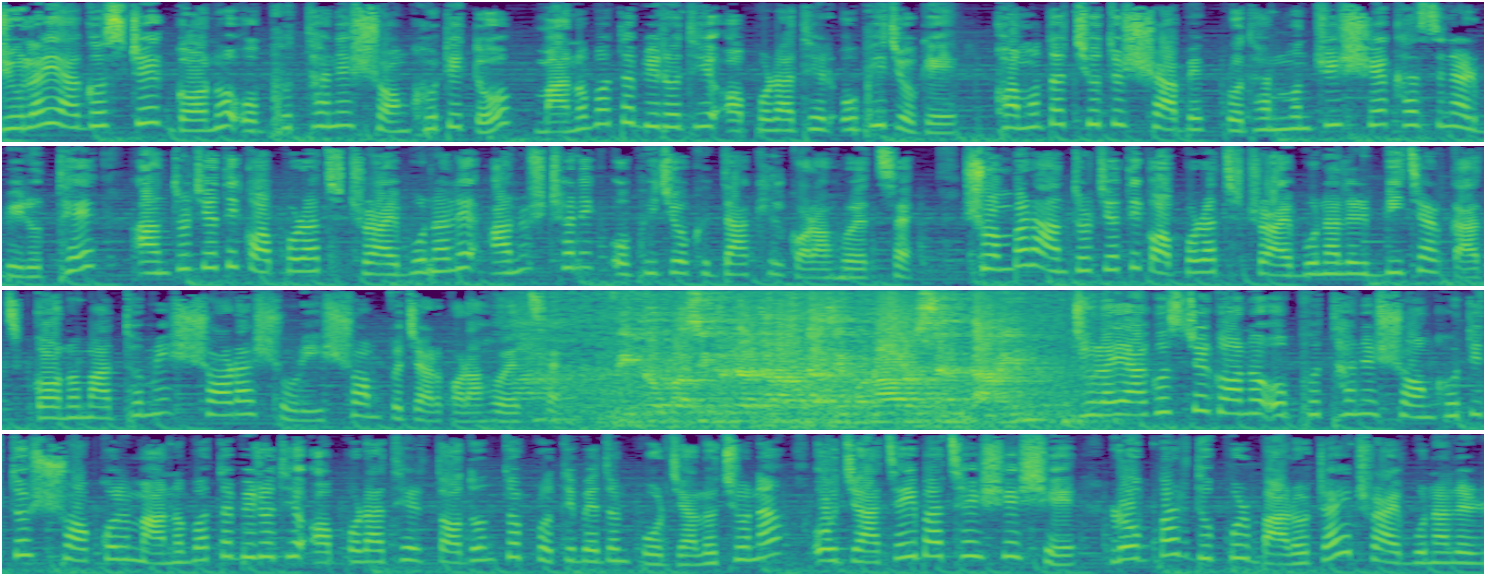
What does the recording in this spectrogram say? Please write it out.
জুলাই আগস্টে গণ অভ্যুত্থানে সংঘটিত মানবতা বিরোধী অপরাধের অভিযোগে ক্ষমতাচ্যুত সাবেক প্রধানমন্ত্রী শেখ হাসিনার বিরুদ্ধে আন্তর্জাতিক অপরাধ ট্রাইব্যুনালে আনুষ্ঠানিক অভিযোগ দাখিল করা হয়েছে। সোমবার আন্তর্জাতিক অপরাধ ট্রাইব্যুনালের বিচার কাজ গণমাধ্যমে সরাসরি সম্প্রচার করা হয়েছে। জুলাই আগস্টে গণ অভ্যুত্থানে সংঘটিত সকল মানবতা বিরোধী অপরাধের তদন্ত প্রতিবেদন পর্যালোচনা ও যাচাই বাছাই শেষে রোববার দুপুর বারোটায় ট্রাইব্যুনালের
